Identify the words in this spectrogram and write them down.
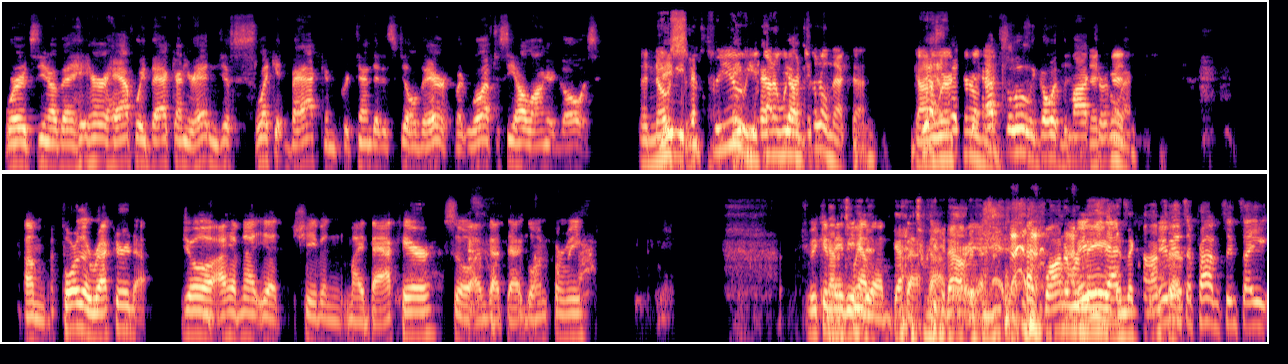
where it's you know the hair halfway back on your head and just slick it back and pretend that it's still there. But we'll have to see how long it goes. And no Maybe suits that's- for you. You got to wear a turtleneck then. Got to Yes, wear a I- turtleneck. absolutely go with the mock turtleneck. Um, for the record, Joe, I have not yet shaven my back hair, so I've got that going for me. We can maybe tweet have it. a Gotta back tweet it out. area. If you, want to remain in the contest. Maybe that's a problem since I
